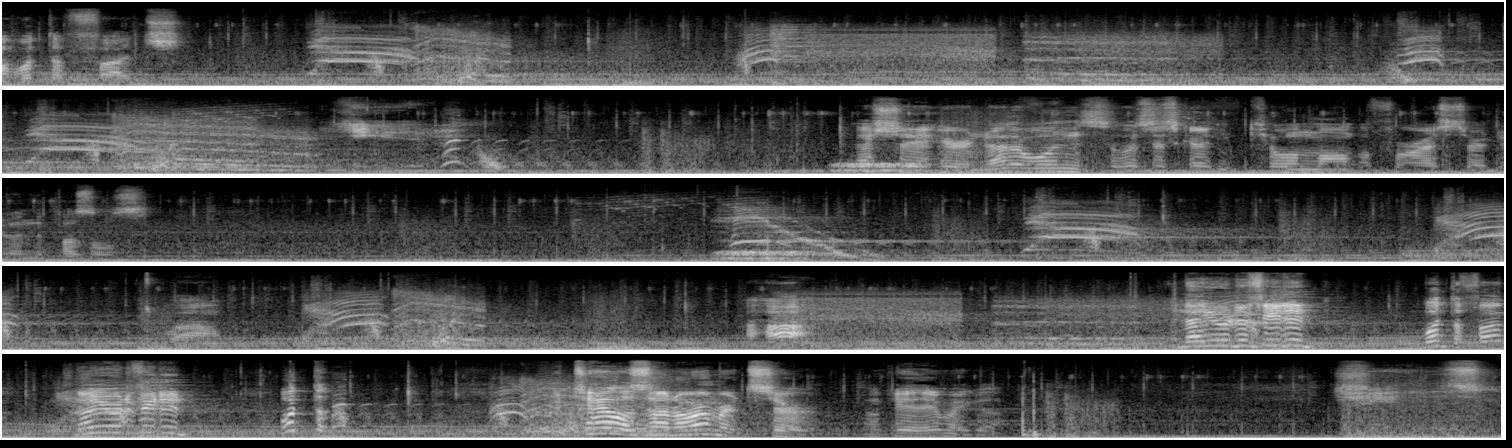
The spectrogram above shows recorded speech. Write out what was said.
what the fudge? Yeah. Actually, I hear another one, so let's just go ahead and kill them all before I start doing the puzzles. Sir. Okay, there we go. Jeez.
